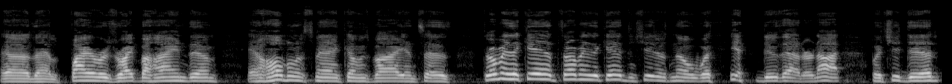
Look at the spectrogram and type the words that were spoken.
Uh, the fire was right behind them. And a homeless man comes by and says, throw me the kid, throw me the kid. And she doesn't know whether to do that or not. But she did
